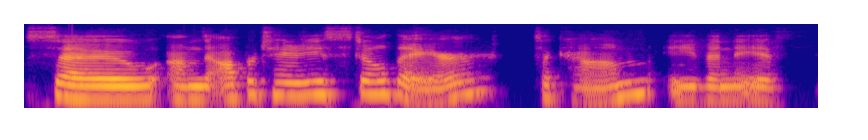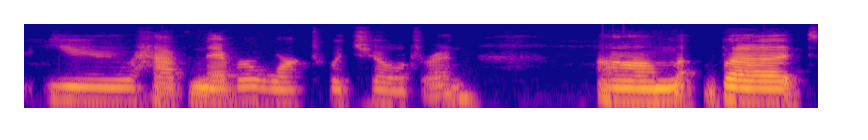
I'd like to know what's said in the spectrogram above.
So um, the opportunity is still there to come, even if you have never worked with children. Um, but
